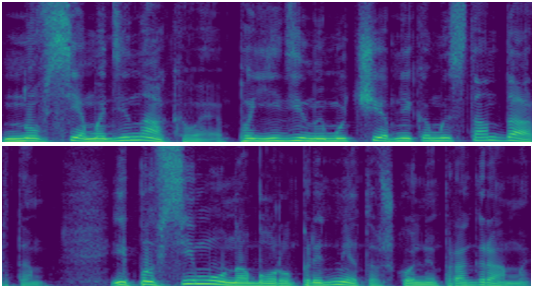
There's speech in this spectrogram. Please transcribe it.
но всем одинаковое, по единым учебникам и стандартам, и по всему набору предметов школьной программы.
